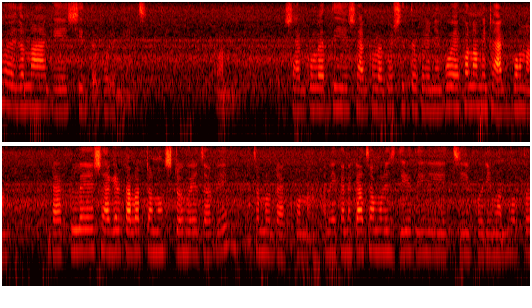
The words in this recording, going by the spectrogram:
হয় জন্য আগে সিদ্ধ করে নিয়েছি। শাকগুলো দিয়ে শাকগুলোকে সিদ্ধ করে নেব। এখন আমি ঢাকবো না। ডাকলে শাকের কালারটা নষ্ট হয়ে যাবে জন্য ডাকবো না। আমি এখানে কাঁচামরিচ দিয়ে দিয়েছি পরিমাণ মতো।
